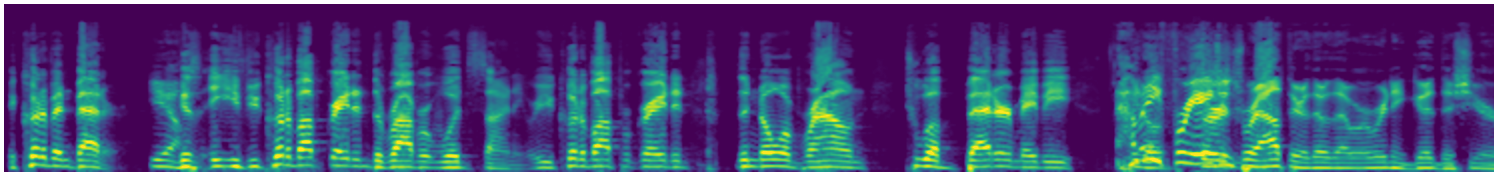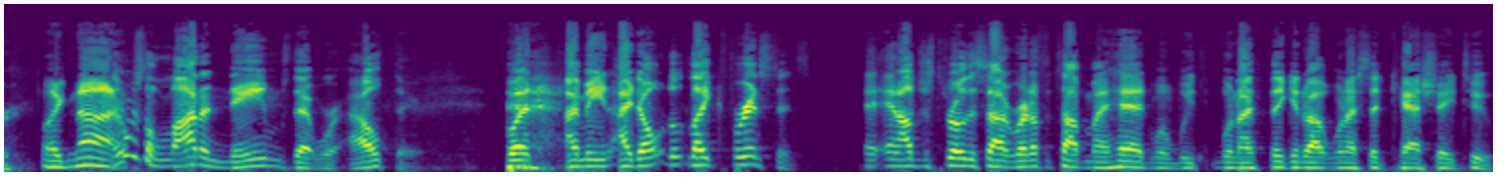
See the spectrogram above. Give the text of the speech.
It could have been better. Yeah. Because if you could have upgraded the Robert Woods signing, or you could have upgraded the Noah Brown to a better, maybe. How many know, free third- agents were out there though that were any good this year? Like not. There was a lot of names that were out there, but I mean, I don't like. For instance, and I'll just throw this out right off the top of my head when we when I'm thinking about when I said cachet too.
